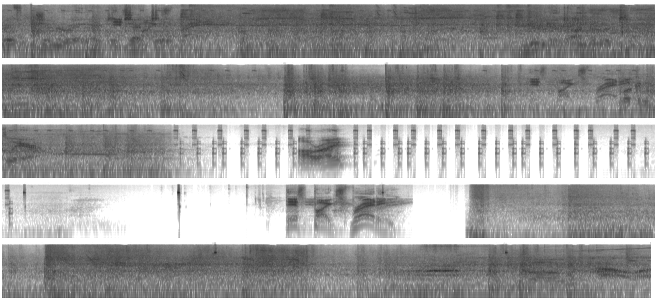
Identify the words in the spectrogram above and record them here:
Rift generator detected. Unit under attack. This bike's ready. Looking clear. All right. This bike's ready. Power.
